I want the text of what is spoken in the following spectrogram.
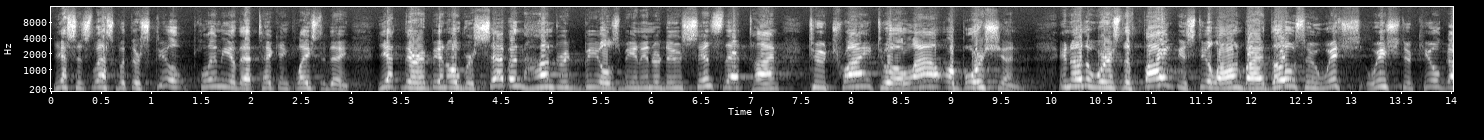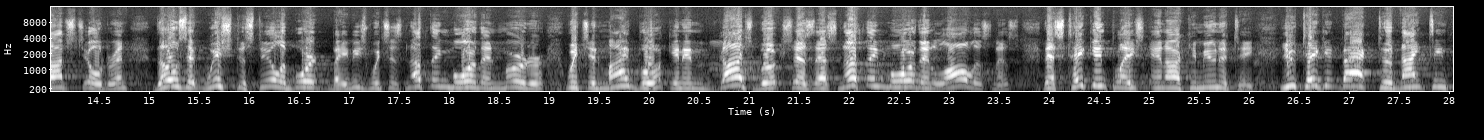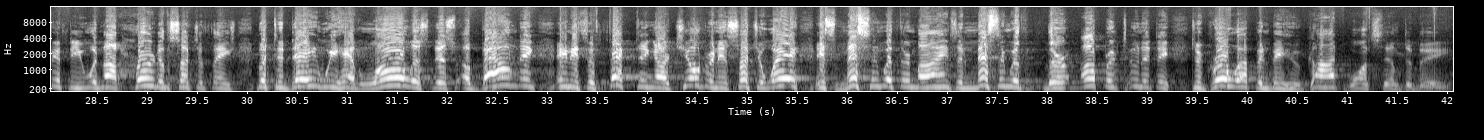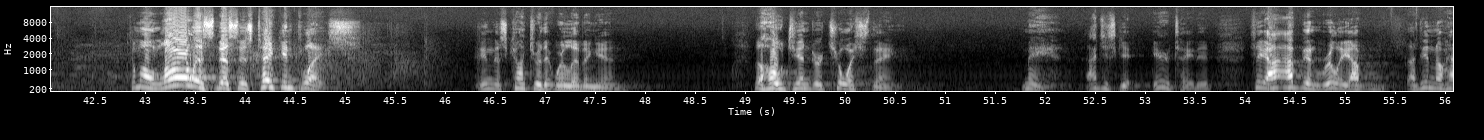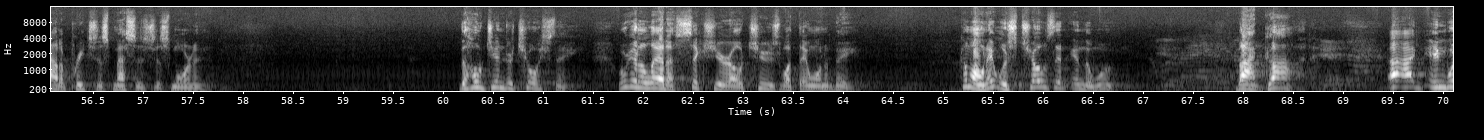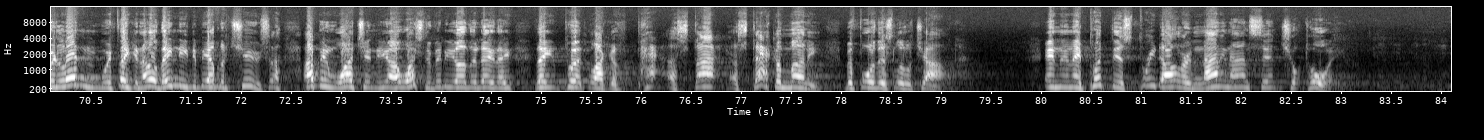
Yes, it's less, but there's still plenty of that taking place today. Yet there have been over 700 bills being introduced since that time to try to allow abortion. In other words, the fight is still on by those who wish, wish to kill God's children, those that wish to still abort babies, which is nothing more than murder, which in my book and in God's book says that's nothing more than lawlessness that's taking place in our community. You take it back to 1950, you would not heard of such a thing. But today we have lawlessness abounding and it's affecting our children in such a way, it's messing with their minds and messing with their opportunity to grow up up and be who God wants them to be. Come on, lawlessness is taking place in this country that we're living in. The whole gender choice thing. Man, I just get irritated. See, I, have been really, I've, I didn't know how to preach this message this morning. The whole gender choice thing. We're going to let a six year old choose what they want to be. Come on, it was chosen in the womb by God. Uh, and we're letting, we're thinking, oh, they need to be able to choose. I, have been watching, you know, I watched the video the other day. They, they put like a, a, stack, a stack of money before this little child. And then they put this $3.99 toy.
